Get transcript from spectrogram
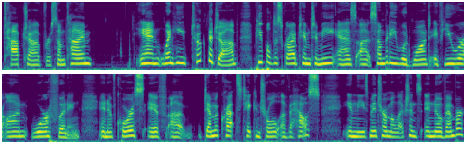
top job for some time. And when he took the job, people described him to me as uh, somebody would want if you were on war footing. And of course, if uh, Democrats take control of the House in these midterm elections in November,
